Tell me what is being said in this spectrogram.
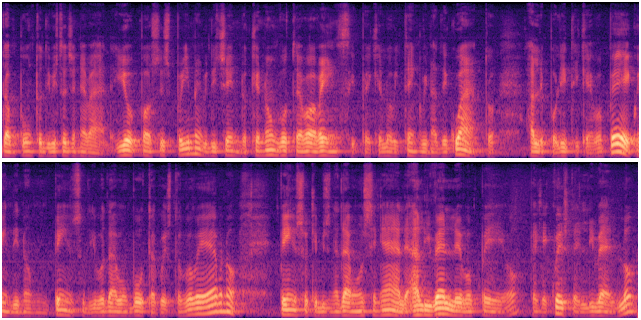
da un punto di vista generale. Io posso esprimermi dicendo che non voterò Renzi perché lo ritengo inadeguato alle politiche europee, quindi non penso di dare un voto a questo governo, penso che bisogna dare un segnale a livello europeo, perché questo è il livello,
